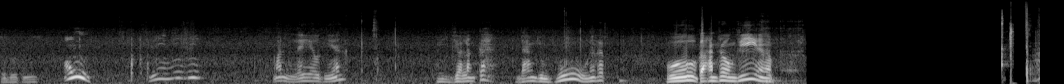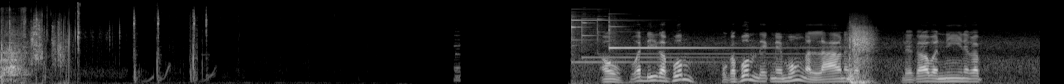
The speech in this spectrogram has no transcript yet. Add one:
ไปดูตรงนี้เอ้านี่นี่นี่มันเลวเดียนเฮ้ยอย่าลังกะดังชมพูนะครับโอ้การทองที่นะครับเอาสวัสดีกับผมผมกับผมเด็กในมงกันลาวนะครับ แล้วก็วันนี้นะครับผ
